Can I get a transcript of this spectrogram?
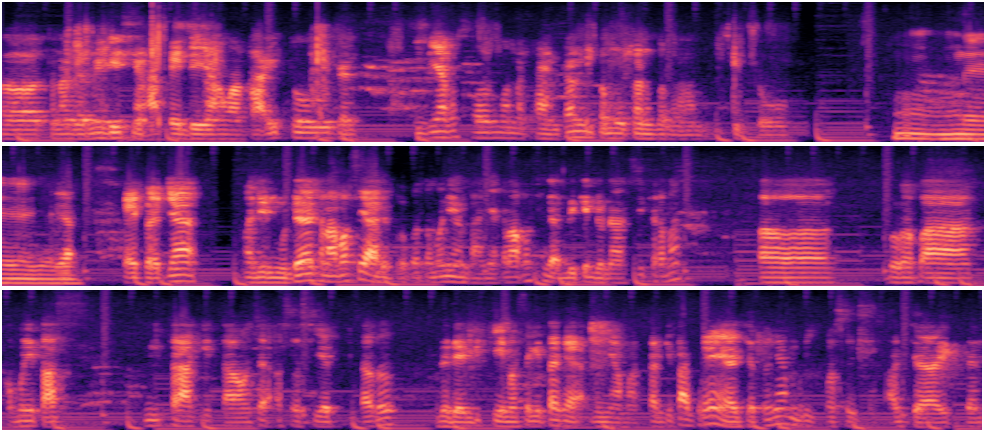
uh, tenaga medis yang APD yang langka itu dan ini aku selalu menekankan temukan peran gitu Hmm, iya, iya, iya. Ya, kayak ibaratnya Mandin Muda, kenapa sih ada beberapa teman yang tanya, kenapa sih nggak bikin donasi? Karena uh, beberapa komunitas mitra kita, maksudnya asosiat kita tuh udah ada yang bikin, maksudnya kita kayak menyamakan. Kita akhirnya ya jatuhnya merequest aja gitu kan.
